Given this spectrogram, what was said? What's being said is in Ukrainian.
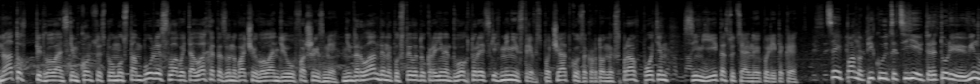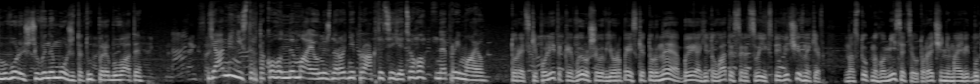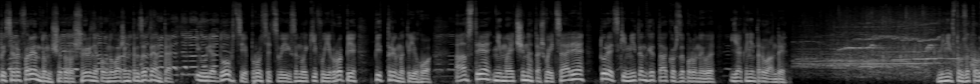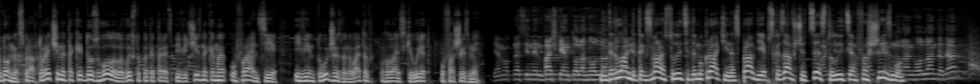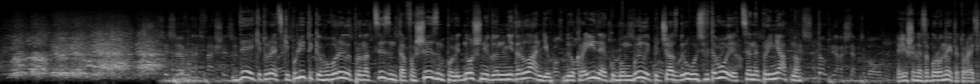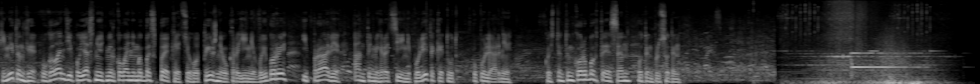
Натовп під голландським консульством у Стамбулі славить Аллаха та звинувачує Голландію у фашизмі. Нідерланди не пустили до країни двох турецьких міністрів: спочатку закордонних справ, потім сім'ї та соціальної політики. Цей пан опікується цією територією. Він говорить, що ви не можете тут перебувати. Я міністр такого немає у міжнародній практиці. Я цього не приймаю. Турецькі політики вирушили в європейське турне, аби агітувати серед своїх співвітчизників. Наступного місяця у Туреччині має відбутися референдум щодо розширення повноважень президента, і урядовці просять своїх земляків у Європі підтримати його. Австрія, Німеччина та Швейцарія турецькі мітинги також заборонили, як і Нідерланди. Міністру закордонних справ Туреччини таки дозволили виступити перед співвітчизниками у Франції, і він тут же звинуватив голландський уряд у фашизмі. Нідерланди так звана столиця демократії. Насправді я б сказав, що це столиця фашизму. Деякі турецькі політики говорили про нацизм та фашизм по відношенню до Нідерландів, до країни, яку бомбили під час Другої світової. Це неприйнятно. Рішення заборонити турецькі мітинги у Голландії пояснюють міркуваннями безпеки. Цього тижня в країні вибори і праві антиміграційні політики тут популярні. Костянтин Коробов, ТСН 1+,1.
